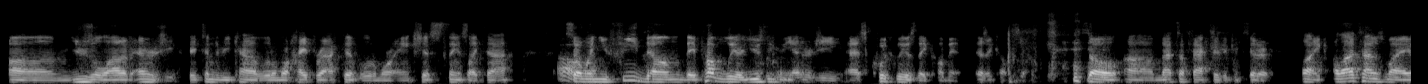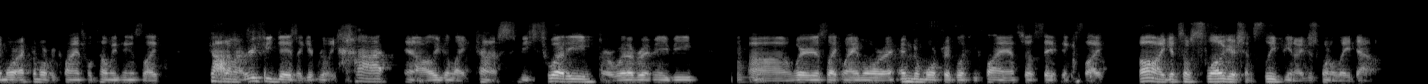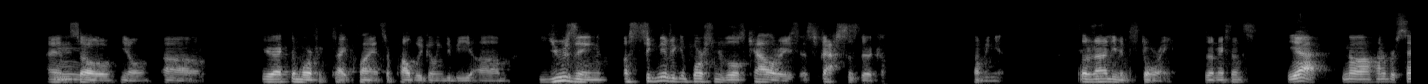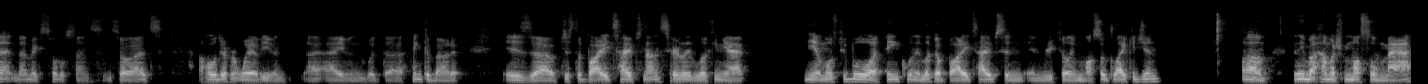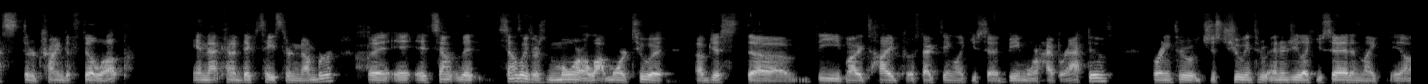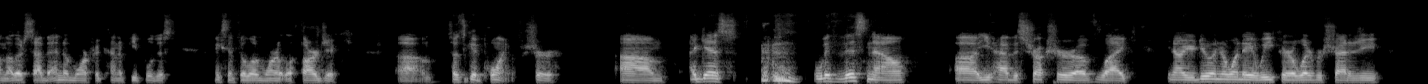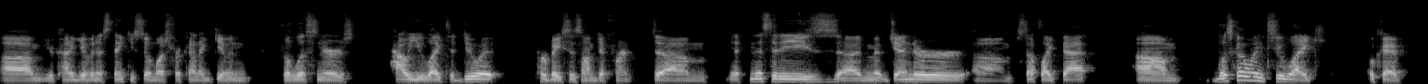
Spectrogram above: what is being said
um, use a lot of energy. They tend to be kind of a little more hyperactive, a little more anxious, things like that. Oh, so okay. when you feed them, they probably are using the energy as quickly as they come in, as it comes in. so um, that's a factor to consider. Like a lot of times, my more ectomorphic clients will tell me things like, God, on my refeed days, I get really hot and I'll even like kind of be sweaty or whatever it may be. Mm-hmm. Uh, whereas like my more endomorphic looking clients will say things like, oh, I get so sluggish and sleepy and I just want to lay down. And mm. so, you know, um, your ectomorphic type clients are probably going to be um, using a significant portion of those calories as fast as they're coming in. So they're not even storing it. Does that make sense? Yeah, no, 100%. That makes total sense. And so that's a whole different way of even I, I even would uh, think about it is uh, just the body types, not necessarily looking at you know most people I think when they look at body types and, and refilling muscle glycogen, um, they think about how much muscle mass they're trying to fill up, and that kind of dictates their number. But it, it, it sounds it sounds like there's more, a lot more to it of just uh, the body type affecting, like you said, being more hyperactive, burning through, just chewing through energy, like you said, and like you know, on the other side, the endomorphic kind of people just makes them feel a little more lethargic um, so that's a good point for sure. Um, I guess with this now, uh, you have the structure of like, you know, you're doing a one day a week or whatever strategy. Um, you're kind of giving us, thank you so much for kind of giving the listeners how you like to do it per basis on different um, ethnicities, uh, gender, um, stuff like that. Um, let's go into like, okay,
